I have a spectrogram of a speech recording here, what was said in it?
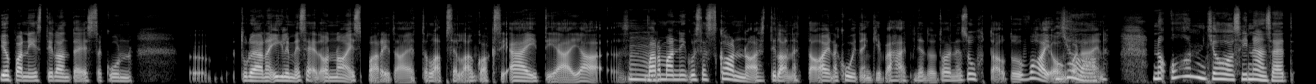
jopa niissä tilanteissa, kun tulee aina ilmi se, että on naispari tai että lapsella on kaksi äitiä ja mm. varmaan niin kuin se skannaa se tilannetta aina kuitenkin vähän, että miten tuo toinen suhtautuu vai onko joo. näin? No on joo sinänsä, että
